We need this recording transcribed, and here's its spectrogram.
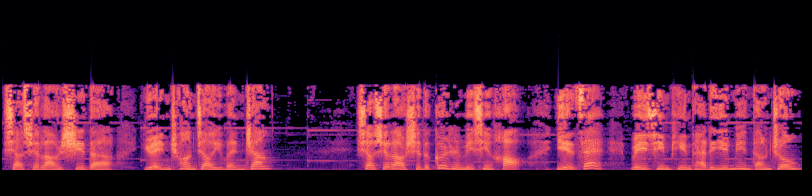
小学老师的原创教育文章。小学老师的个人微信号也在微信平台的页面当中，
